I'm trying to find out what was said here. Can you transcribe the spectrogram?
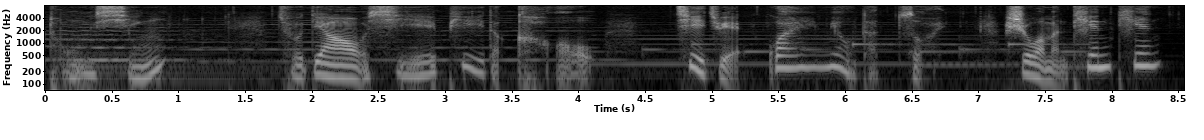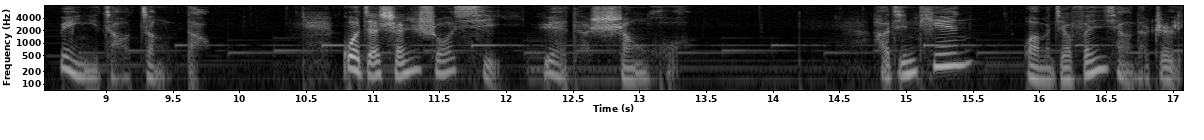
同行，除掉邪僻的口，弃绝乖谬的嘴，使我们天天愿意找正道，过着神所喜悦的生活。好，今天我们就分享到这里。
